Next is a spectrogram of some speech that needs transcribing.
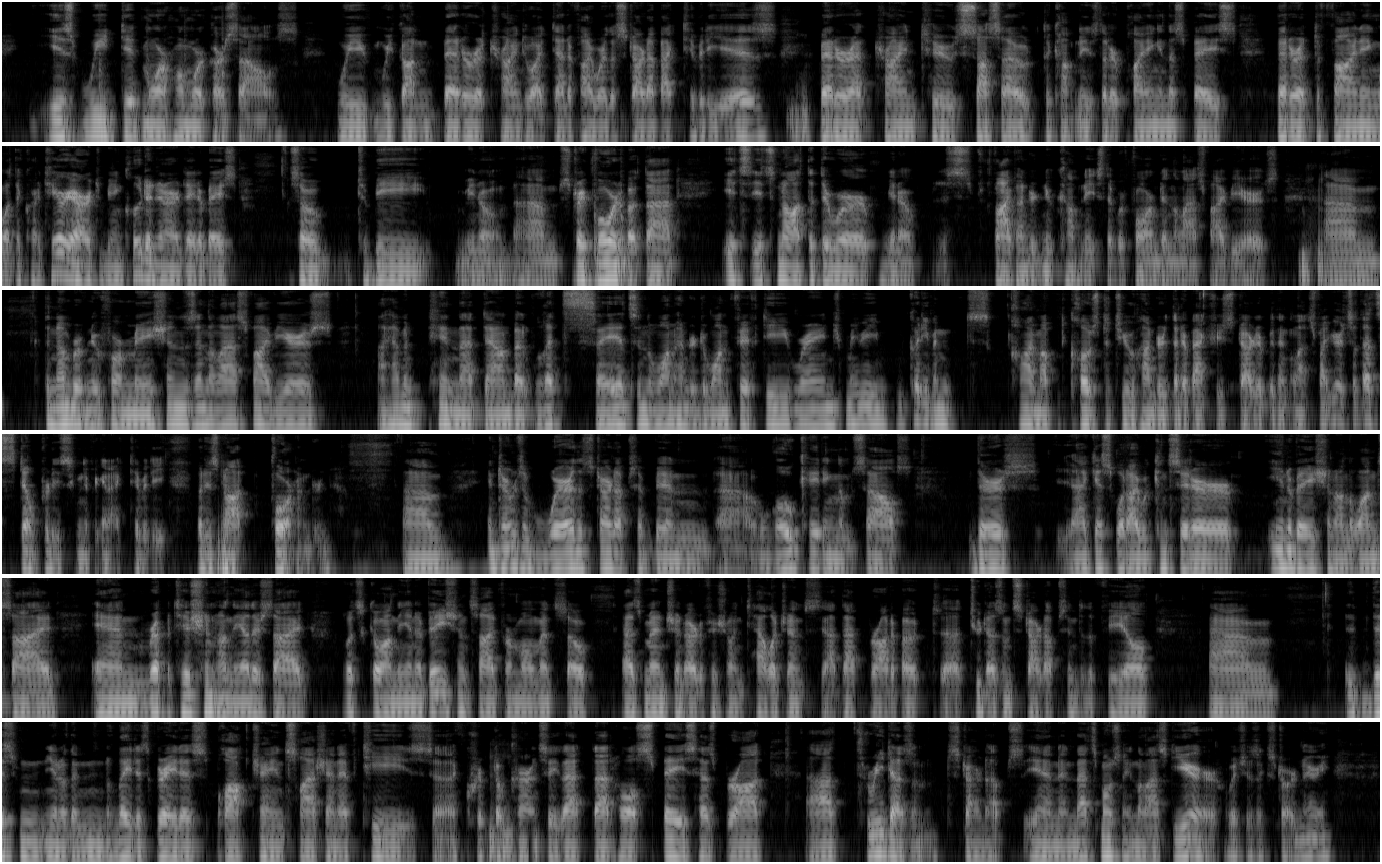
is we did more homework ourselves. We've we've gotten better at trying to identify where the startup activity is, mm-hmm. better at trying to suss out the companies that are playing in the space, better at defining what the criteria are to be included in our database. So to be you know um, straightforward about that, it's it's not that there were you know 500 new companies that were formed in the last five years. Mm-hmm. Um, the number of new formations in the last five years, I haven't pinned that down, but let's say it's in the 100 to 150 range. Maybe could even climb up close to 200 that have actually started within the last five years. So that's still pretty significant activity, but it's yeah. not 400. Um, in terms of where the startups have been uh, locating themselves, there's I guess, what I would consider innovation on the one side and repetition on the other side. Let's go on the innovation side for a moment. So, as mentioned, artificial intelligence uh, that brought about uh, two dozen startups into the field. Um, this, you know, the latest greatest blockchain slash NFTs, uh, mm-hmm. cryptocurrency. Mm-hmm. That that whole space has brought uh, three dozen startups in, and that's mostly in the last year, which is extraordinary.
